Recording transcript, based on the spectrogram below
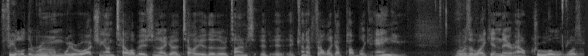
feel of the room. We were watching on television. and I got to tell you that there times it, it, it kind of felt like a public hanging. What was it like in there? How cruel was it?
